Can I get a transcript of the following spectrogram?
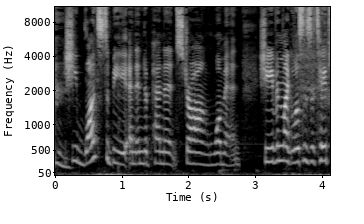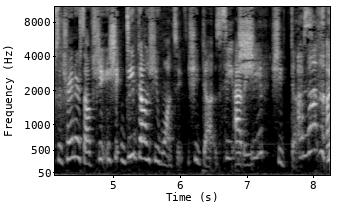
she wants to be an independent, strong woman. She even like listens to tapes to train herself. She, she deep down she wants to. She does. See, Abby, she- she does. I'm not. No,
